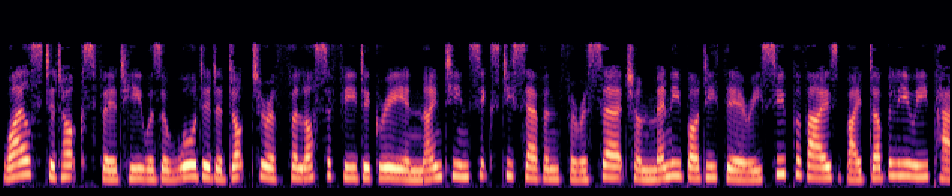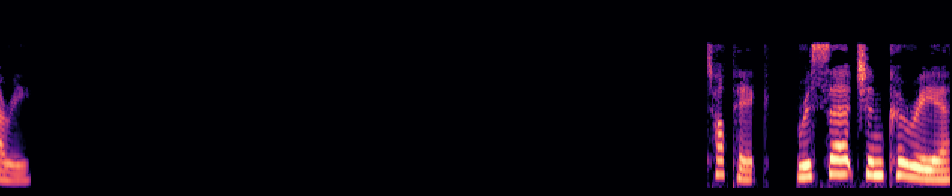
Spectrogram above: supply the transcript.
Whilst at Oxford he was awarded a Doctor of Philosophy degree in 1967 for research on many-body theory supervised by W. E. Parry. Research and career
